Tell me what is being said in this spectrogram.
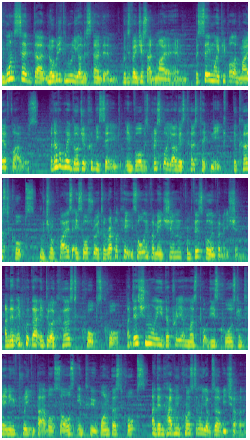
He once said that nobody can really understand him because they just admire him, the same way people admire flowers. Another way Gojo could be saved involves Principal Yaga's curse technique, the Cursed Corpse, which requires a sorcerer to replicate soul information from physical information, and then input that into a Cursed Corpse core. Additionally, the creator must put these cores containing three compatible souls into one Cursed Corpse, and then have them constantly observe each other.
